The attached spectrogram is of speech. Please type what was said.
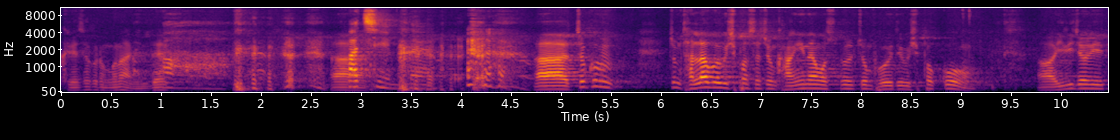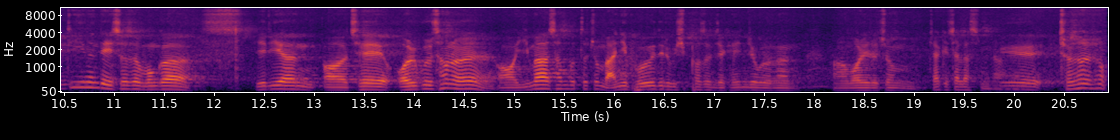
그래서 그런 건 아닌데 아, 아, 마침. 네. 아 조금 좀 달라 보이고 싶었어요. 좀 강인한 모습을 좀 보여드리고 싶었고 아, 이리저리 뛰는 데 있어서 뭔가 예리한 어, 제 얼굴 선을 어, 이마 선부터 좀 많이 보여드리고 싶어서 이제 개인적으로는 어, 머리를 좀 짧게 잘랐습니다. 그 전설성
